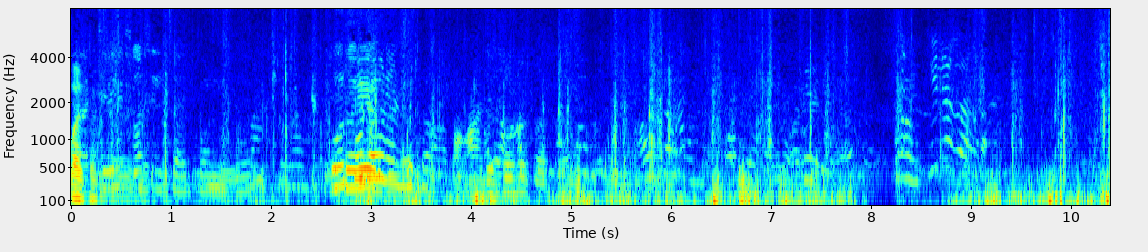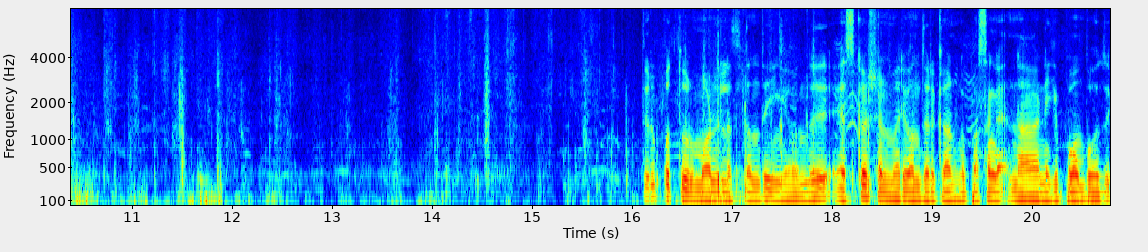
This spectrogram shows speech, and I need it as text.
ಬಾಯ್ ಬಾಯ್ திருப்பத்தூர் மாநிலத்துலேருந்து இங்கே வந்து எஸ்கர்ஷன் மாதிரி வந்திருக்கானுங்க பசங்க நான் அன்றைக்கி போகும்போது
